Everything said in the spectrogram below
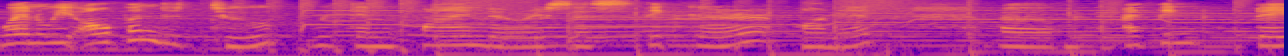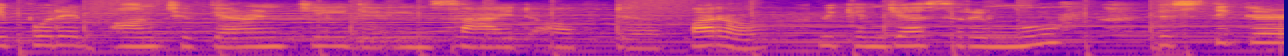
When we open the tube, we can find there is a sticker on it. Um, I think they put it on to guarantee the inside of the bottle we can just remove the sticker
